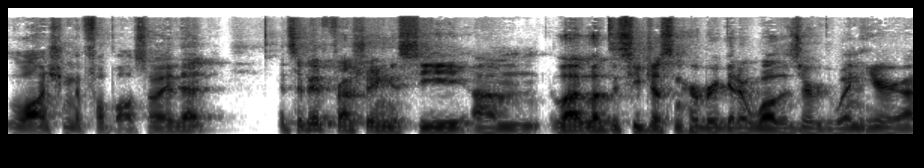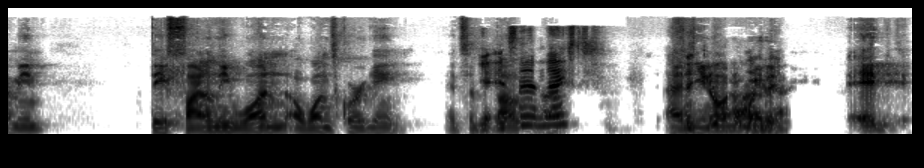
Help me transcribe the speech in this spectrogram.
launching the football? So that it's a bit frustrating to see. Um, love, love to see Justin Herbert get a well deserved win here. I mean, they finally won a one score game. It's about yeah, isn't that nice? And you know what? Whether it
